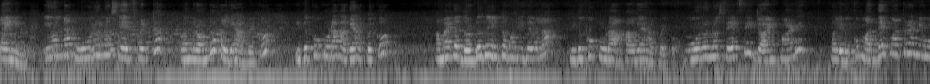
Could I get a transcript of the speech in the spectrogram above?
ಲೈನಿಂಗ್. ಇವನ್ನ ಮೂರನ್ನು ಸೇರಿಸ್ಬಿಟ್ಟು ಒಂದು ರೌಂಡು ಹೊಲಿಗೆ ಹಾಕಬೇಕು. ಇದಕ್ಕೂ ಕೂಡ ಹಾಗೆ ಹಾಕಬೇಕು. ಆಮೇಲೆ ದೊಡ್ಡದು ಏನು ತೊಗೊಂಡಿದ್ದೇವಲ್ಲ, ಇದಕ್ಕೂ ಕೂಡ ಹಾಗೆ ಹಾಕಬೇಕು. ಮೂರನ್ನು ಸೇರಿಸಿ ಜಾಯಿಂಟ್ ಮಾಡಿ ಹೊಲಿಬೇಕು. ಮಧ್ಯಕ್ಕೆ ಮಾತ್ರ ನೀವು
